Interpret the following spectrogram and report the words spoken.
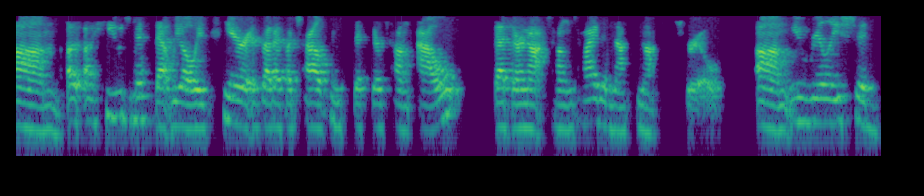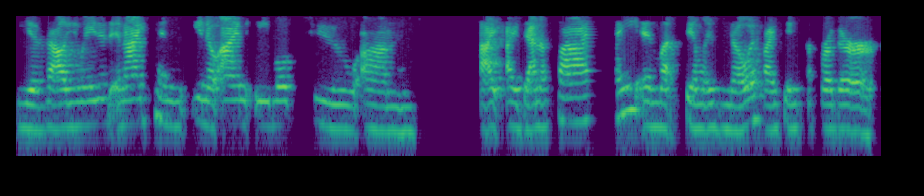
Um, a, a huge myth that we always hear is that if a child can stick their tongue out, that they're not tongue tied, and that's not true um, you really should be evaluated. And I can, you know, I'm able to um, I identify and let families know if I think a further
